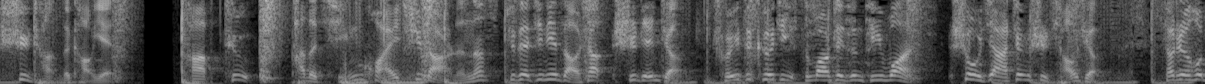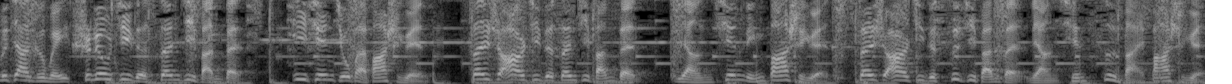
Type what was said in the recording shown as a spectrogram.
市场的考验。Top two，它的情怀去哪儿了呢？就在今天早上十点整，锤子科技 Smartisan T1 售价正式调整，调整后的价格为十六 G 的三 G 版本一千九百八十元，三十二 G 的三 G 版本两千零八十元，三十二 G 的四 G 版本两千四百八十元。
